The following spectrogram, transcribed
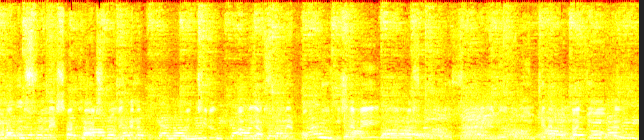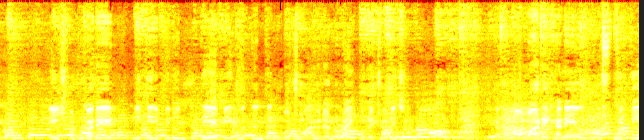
অনাথ আশ্রমের শাখা আশ্রম এখানে হচ্ছিল। আমি আশ্রমের ভক্ত হিসেবে ঘোষ যৌথ মঞ্চের রাজ্য আহ্বায়ক, এই সরকারের নীতির বিরুদ্ধে বিগত তিন বছর ধরে লড়াই করে চলেছে। এখন আমার এখানে উপস্থিতি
